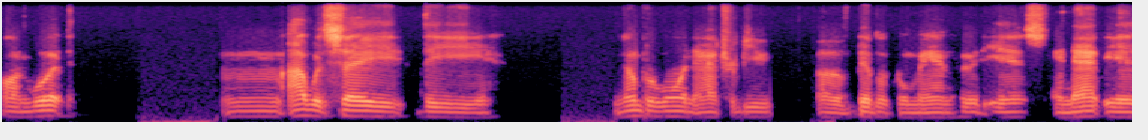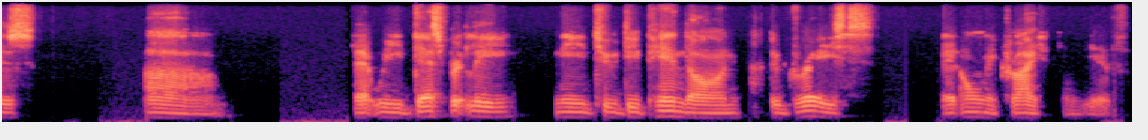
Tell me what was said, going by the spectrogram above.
on what um, I would say the number one attribute of biblical manhood is, and that is uh, that we desperately need to depend on the grace that only Christ can give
